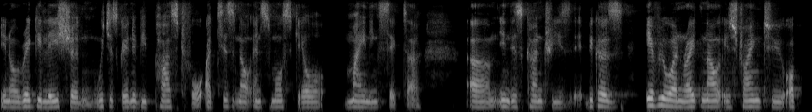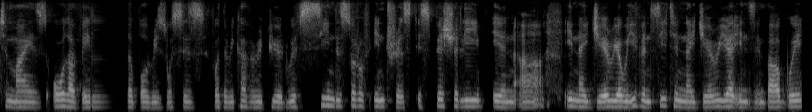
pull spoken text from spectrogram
you know, regulation, which is going to be passed for artisanal and small scale mining sector um, in these countries, because everyone right now is trying to optimize all available resources for the recovery period. We've seen this sort of interest, especially in uh, in Nigeria. We even see it in Nigeria, in Zimbabwe,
